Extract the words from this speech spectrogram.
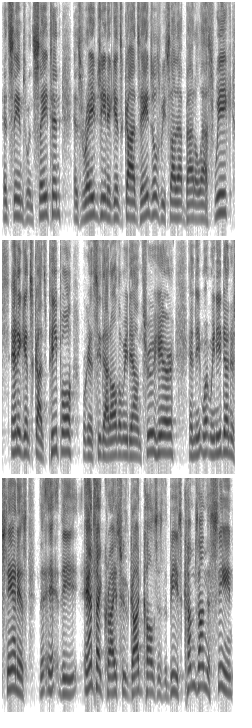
it seems, when Satan is raging against God's angels. We saw that battle last week, and against God's people. We're going to see that all the way down through here. And what we need to understand is the, the Antichrist, who God calls as the beast, comes on the scene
